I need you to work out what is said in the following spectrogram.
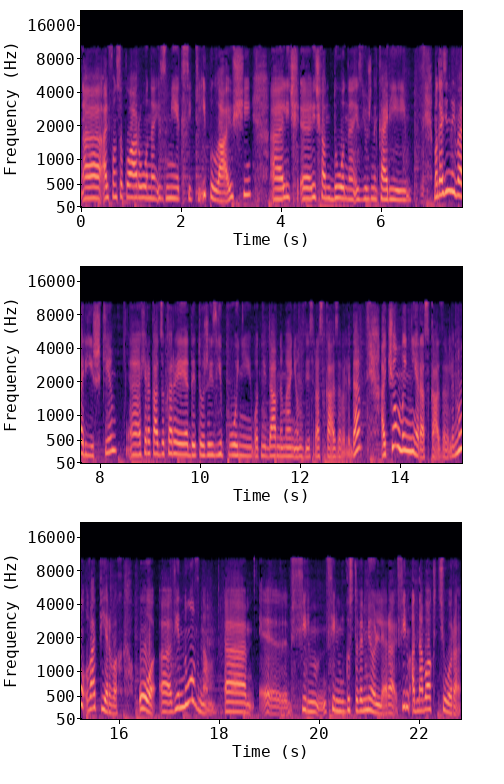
Альфонсо Куарона из Мексики, и «Пылающий» э, э, Рич Хандона из Южной Кореи, магазинные воришки э, Хирокадзу Кареды, тоже из Японии, вот недавно мы о нем здесь рассказывали, да. О чем мы не рассказывали? Ну, во-первых, о виновном фильм, фильм Густава Мюллера, фильм одного актера,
